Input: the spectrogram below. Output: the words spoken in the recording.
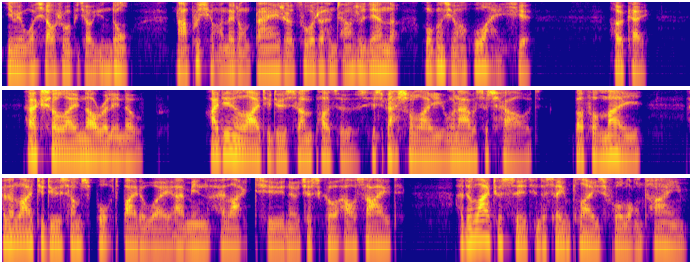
因为我小时候比较运动，那不喜欢那种待着坐着很长时间的，我更喜欢户外一些。Okay，actually not really nope. I didn't like to do some puzzles, especially when I was a child. But for me, I'd like to do some sport. By the way, I mean I like to you know just go outside. I don't like to sit in the same place for a long time.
